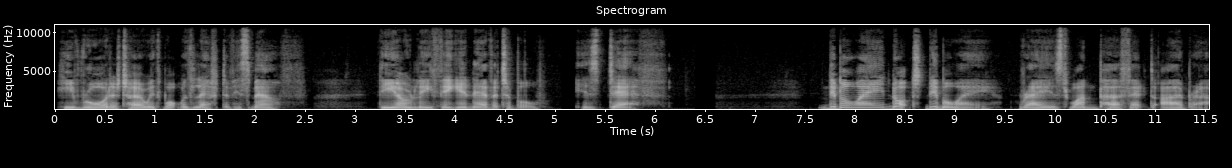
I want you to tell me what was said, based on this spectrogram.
He roared at her with what was left of his mouth. The only thing inevitable is death. Nimue, not Nimue, raised one perfect eyebrow.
